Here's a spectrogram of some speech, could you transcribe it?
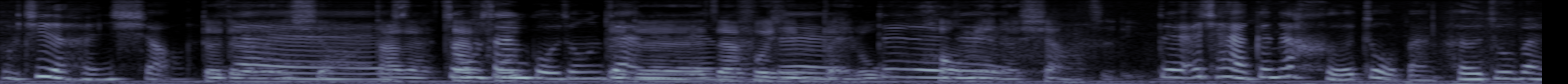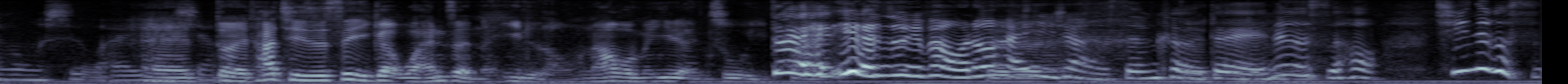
我记得很小，对对很小大概中山国中站对在复兴北路后面的巷子里。对，而且还跟他合作办合租办公室，我还印象。对，它其实是一个完整的一楼，然后我们一人住一半。对，一人住一半，我都还印象很深刻。对那个时候，其实那个时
